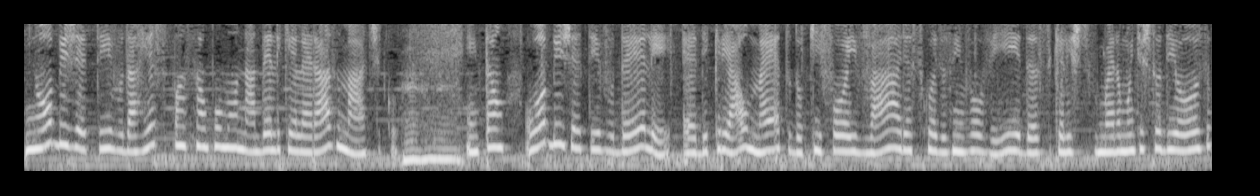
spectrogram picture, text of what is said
no objetivo da expansão pulmonar dele, que ele era asmático. Uhum. Então, o objetivo dele é de criar o método, que foi várias coisas envolvidas, que ele era muito estudioso,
